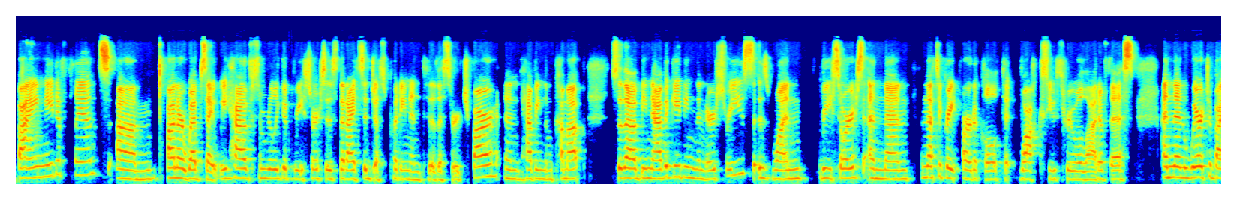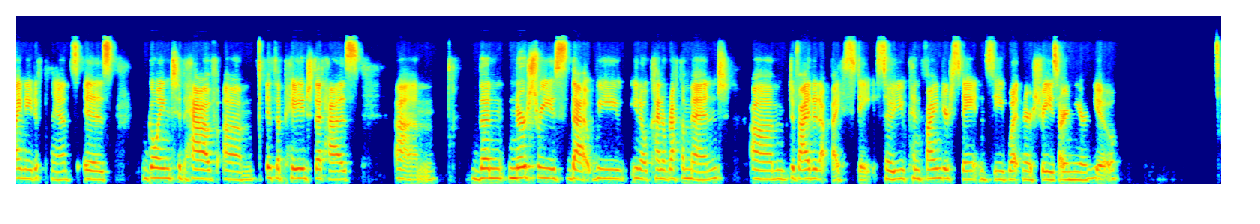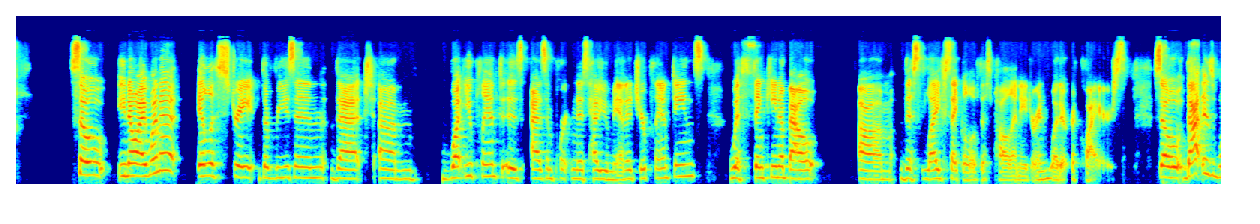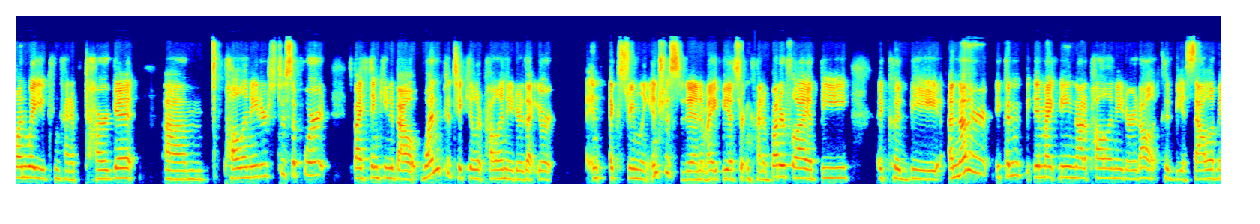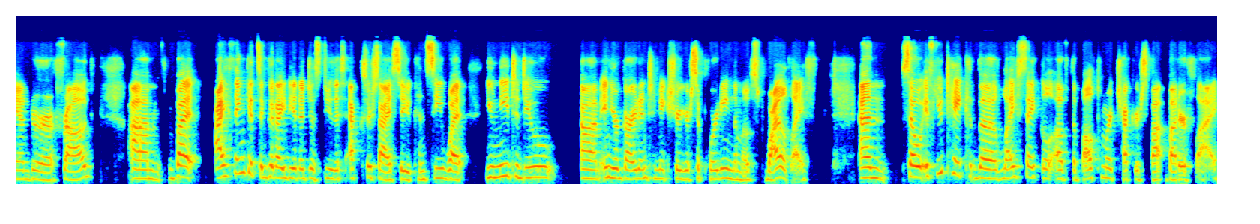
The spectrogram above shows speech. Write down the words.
buying native plants um, on our website. We have some really good resources that I suggest putting into the search bar and having them come up. So that would be navigating the nurseries is one resource. And then, and that's a great article that walks you through a lot of this. And then where to buy native plants is going to have, um, it's a page that has um, the nurseries that we, you know, kind of recommend um, divided up by state. So you can find your state and see what nurseries are near you. So, you know, I want to illustrate the reason that um, what you plant is as important as how you manage your plantings with thinking about um, this life cycle of this pollinator and what it requires. So that is one way you can kind of target um, pollinators to support by thinking about one particular pollinator that you're extremely interested in. It might be a certain kind of butterfly, a bee. It could be another, it couldn't, it might be not a pollinator at all. It could be a salamander or a frog. Um, but I think it's a good idea to just do this exercise so you can see what you need to do um, in your garden to make sure you're supporting the most wildlife. And so if you take the life cycle of the Baltimore checker spot butterfly,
